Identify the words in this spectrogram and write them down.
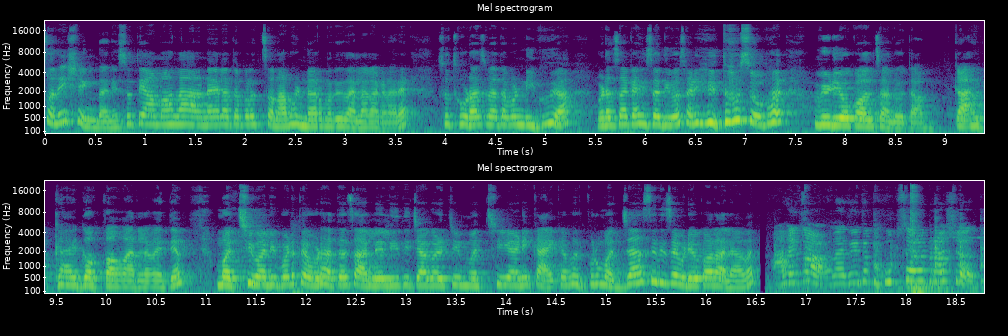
चणे शेंगदाणे. सो ते आम्हाला आणायला आता परत चना भंडारमध्ये जायला लागणार आहे. सो थोडाच वेळात आपण निघूया. पण असा काहीसा दिवस आणि हितो सोबत व्हिडिओ कॉल चालू होता. काय काय गप्पा मारल्या माहितीये? मच्छीवाली पण तेवढ्यातच आलेली. तिच्याकडची मच्छी आणि काय काय भरपूर मज्जा असते तिचा व्हिडिओ कॉल आल्यावर. आहे का? खूप सारे ब्रश आहेत.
